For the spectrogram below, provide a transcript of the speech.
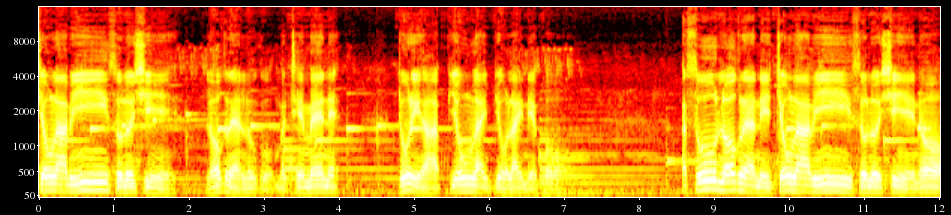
ကြုံလာပြီဆိုလို့ရှိရင်လောကရန်လို့ကိုမထင်မဲနဲ့တို့တွေဟာပြုံးလိုက်ပျော်လိုက်နေပေါ့အစိုးလောကရန်တွေကြုံလာပြီဆိုလို့ရှိရင်တော့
